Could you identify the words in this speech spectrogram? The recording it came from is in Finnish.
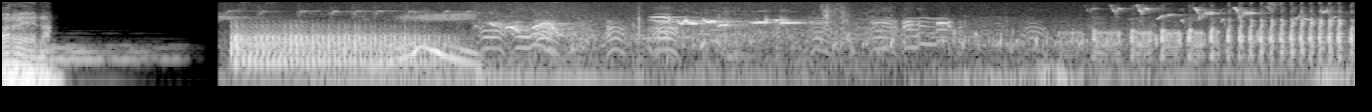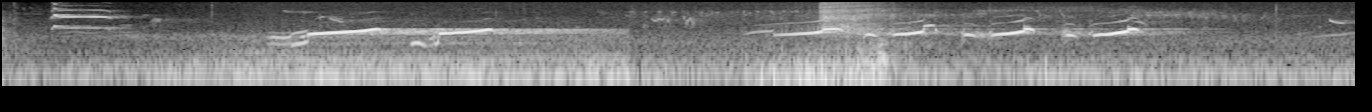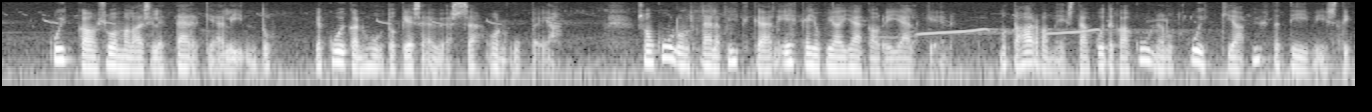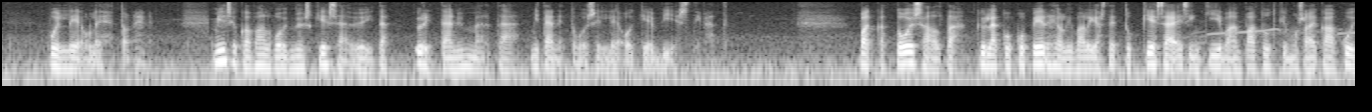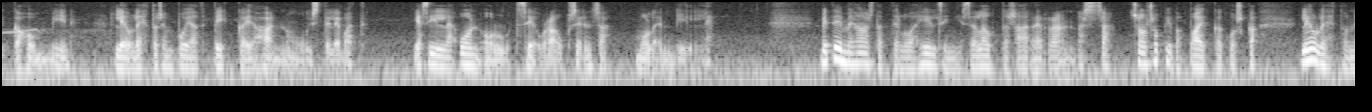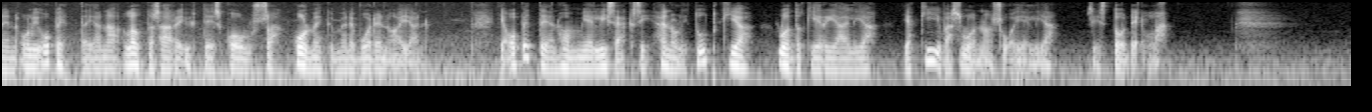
Areena. Kuikka on suomalaisille tärkeä lintu ja kuikan huuto kesäyössä on upea. Se on kuulunut täällä pitkään, ehkä jo pian jääkauden jälkeen, mutta harva meistä on kuitenkaan kuunnellut kuikkia yhtä tiiviisti kuin Leo Lehtonen. Mies, joka valvoi myös kesäöitä, yrittää ymmärtää, mitä ne toisille oikein viestivät. Vaikka toisaalta kyllä koko perhe oli valjastettu kesäisin kiivaimpaa tutkimusaikaa kuikkahommiin, Leo Lehtosen pojat Pekka ja Hannu muistelevat. Ja sillä on ollut seurauksensa molemmille. Me teemme haastattelua Helsingissä Lauttasaaren rannassa. Se on sopiva paikka, koska Leo Lehtonen oli opettajana Lauttasaaren yhteiskoulussa 30 vuoden ajan. Ja opettajan hommien lisäksi hän oli tutkija, luontokirjailija ja kiivas luonnonsuojelija, siis todella.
